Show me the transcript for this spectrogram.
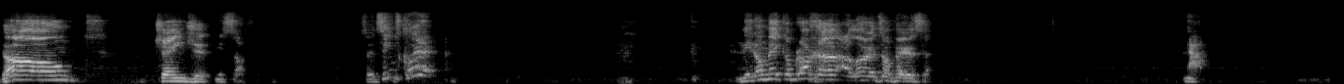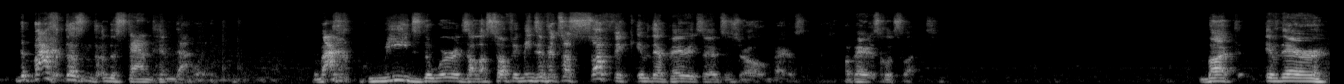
Don't change it misafik. So it seems clear. And you don't make a bracha al Now, the Bach doesn't understand him that way. The Bach reads the words ala sofik means if it's a sofik, if they're periods, it's Israel Paris or Paris chutzlaretz. But if they're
